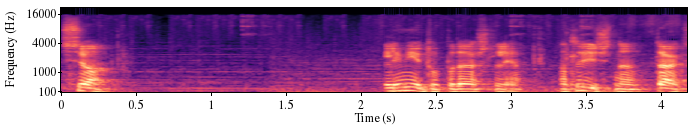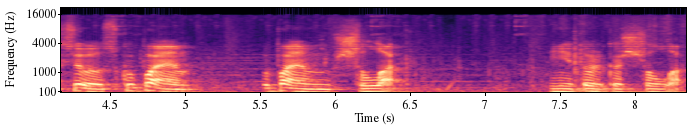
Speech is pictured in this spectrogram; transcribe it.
Все. К лимиту подошли. Отлично. Так, все, скупаем. Скупаем шлак. И не только шлак.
